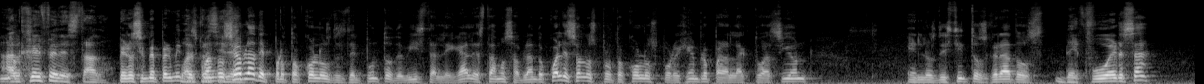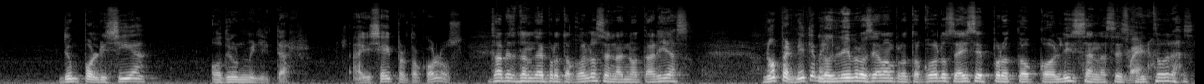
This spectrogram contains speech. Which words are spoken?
al, jefe de Estado. pero si me permites, cuando se habla de protocolos desde el punto de vista legal, estamos hablando, ¿cuáles son los protocolos, por ejemplo, para la actuación en los distintos grados de fuerza de un policía o de un militar? Ahí sí hay protocolos. ¿Sabes dónde hay protocolos? En las notarías. No, permíteme. Los libros se llaman protocolos y ahí se protocolizan las escrituras.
